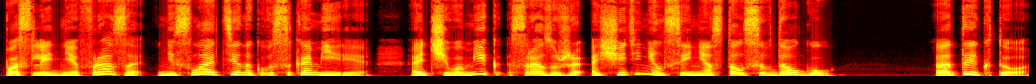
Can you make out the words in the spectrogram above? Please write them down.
Последняя фраза несла оттенок высокомерия, отчего Мик сразу же ощетинился и не остался в долгу. «А ты кто?»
